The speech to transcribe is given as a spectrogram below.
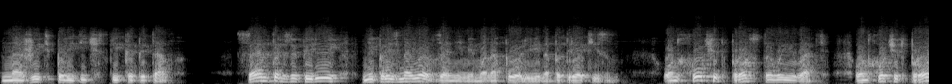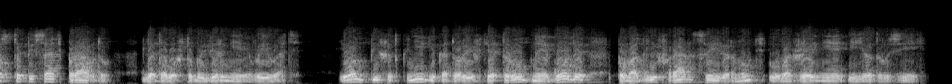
нажить политический капитал. Сент-Экзюпери не признает за ними монополии на патриотизм. Он хочет просто воевать, он хочет просто писать правду, для того, чтобы вернее воевать. И он пишет книги, которые в те трудные годы помогли Франции вернуть уважение ее друзей.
